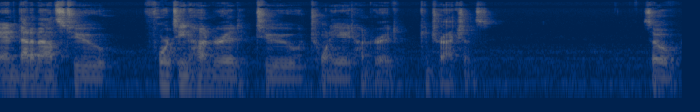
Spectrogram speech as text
and that amounts to 1400 to 2800 contractions. So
